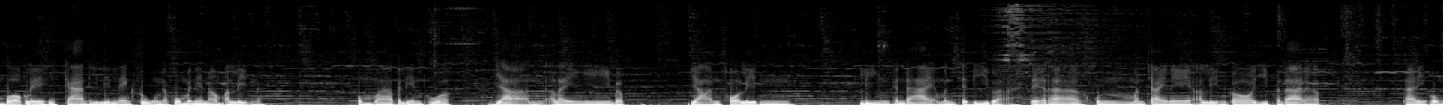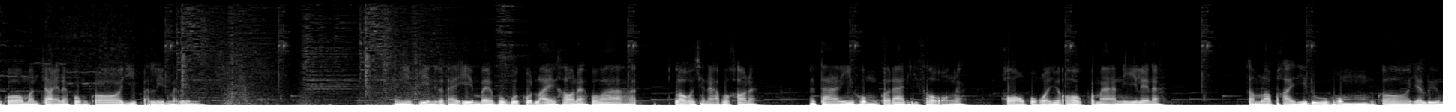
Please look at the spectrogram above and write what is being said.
ผมบอกเลยการที่เล่นแรงสูงเนี่ยผมไม่แนะนำอันเลนนะ ผมว่าไปเล่นพวกหยานอะไรอย่างนี้แบบหยานฟอร์เรนลิงแพนด้ามันจะดีกว่า แต่ถ้าคุณมั่นใจในอันเลนก็หยิบมาได้นะครับตอนนี้ผมก็มั่นใจนะ ผมก็หยิบอันเลนมาเล่นอย่างนี้พีนก็ได้เอ็มไปผมก็กดไลค์ให้เขานะ เพราะว่าเราก็ชนะพวกเขานะแล้วตานี้ผมก็ได้ที่สองนะ ของผมก็จะออกประมาณนี้เลยนะำหรับใครที่ดูผมก็อย่าลืม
